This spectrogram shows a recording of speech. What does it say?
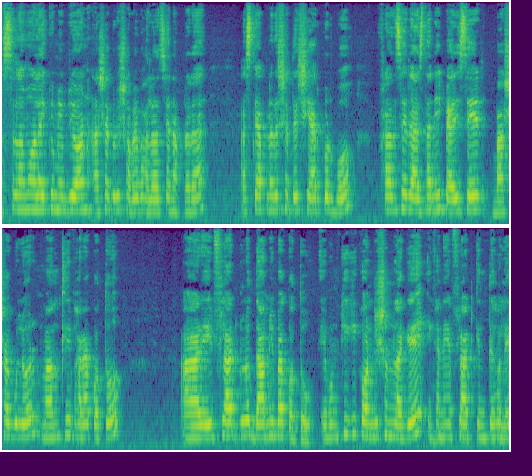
আসসালামু আলাইকুম এভরিওয়ান, আশা করি সবাই ভালো আছেন আপনারা। আজকে আপনাদের সাথে শেয়ার করব ফ্রান্সের রাজধানী প্যারিসের বাসাগুলোর মান্থলি ভাড়া কত আর এই ফ্ল্যাটগুলোর দামই বা কত এবং কি কি কন্ডিশন লাগে এখানে ফ্ল্যাট কিনতে হলে।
